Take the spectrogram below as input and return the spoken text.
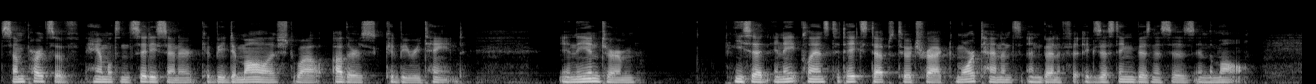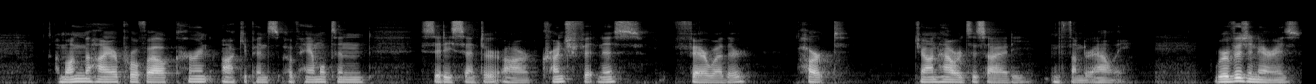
some parts of Hamilton City Center could be demolished while others could be retained. In the interim, he said In8 plans to take steps to attract more tenants and benefit existing businesses in the mall. Among the higher profile current occupants of Hamilton City Center are Crunch Fitness, Fairweather, Heart, John Howard Society, and Thunder Alley. We're visionaries,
